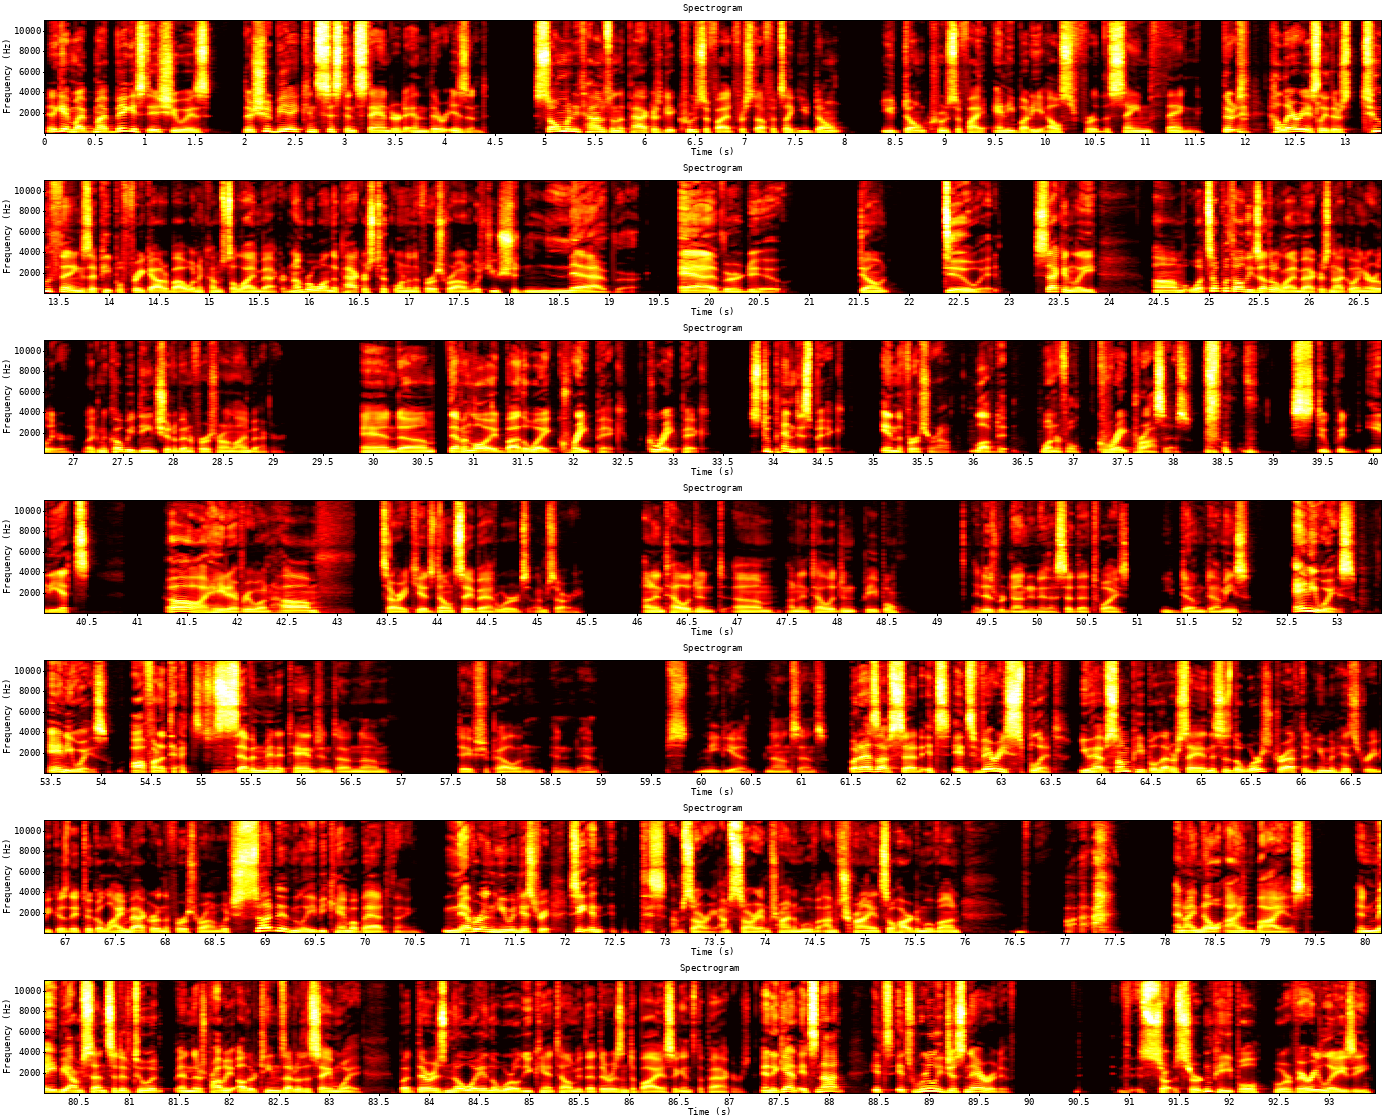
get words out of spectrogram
And again, my my biggest issue is there should be a consistent standard, and there isn't. So many times when the Packers get crucified for stuff, it's like you don't you don't crucify anybody else for the same thing. There, hilariously, there's two things that people freak out about when it comes to linebacker. Number one, the Packers took one in the first round, which you should never, ever do. Don't do it. Secondly, um, what's up with all these other linebackers not going earlier? Like Nakobe Dean should have been a first round linebacker. And um, Devin Lloyd, by the way, great pick. Great pick. Stupendous pick in the first round. Loved it. Wonderful. Great process. Stupid idiots. Oh, I hate everyone. Um, sorry, kids. Don't say bad words. I'm sorry. Unintelligent, um, unintelligent people. It is redundant. I said that twice. You dumb dummies. Anyways, anyways, off on a seven minute tangent on um, Dave Chappelle and and and media nonsense. But as I've said, it's it's very split. You have some people that are saying this is the worst draft in human history because they took a linebacker in the first round, which suddenly became a bad thing. Never in human history. See, and this, I'm sorry. I'm sorry. I'm trying to move. I'm trying so hard to move on. And I know I'm biased, and maybe I'm sensitive to it, and there's probably other teams that are the same way. But there is no way in the world you can't tell me that there isn't a bias against the Packers. And again, it's not. It's it's really just narrative. So, certain people who are very lazy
